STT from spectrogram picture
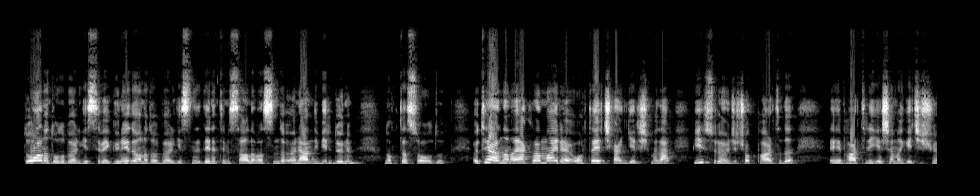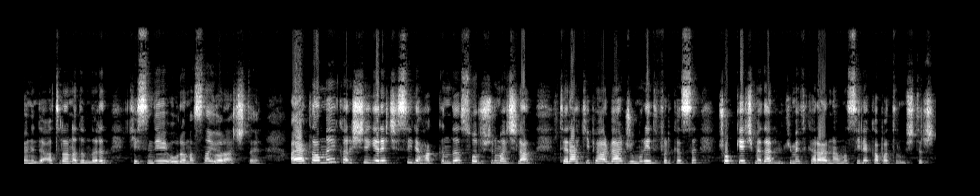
Doğu Anadolu bölgesi ve Güneydoğu Anadolu bölgesinde denetimi sağlamasında önemli bir dönüm noktası oldu. Öte yandan ayaklanmayla ortaya çıkan gelişmeler bir süre önce çok partili e, partili yaşama geçiş yönünde atılan adımların kesinliğe uğramasına yol açtı. Ayaklanmaya karıştığı gerekçesiyle hakkında soruşturma açılan Terakkiperver Cumhuriyet Fırkası çok geçmeden hükümet kararnamasıyla kapatılmıştır.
